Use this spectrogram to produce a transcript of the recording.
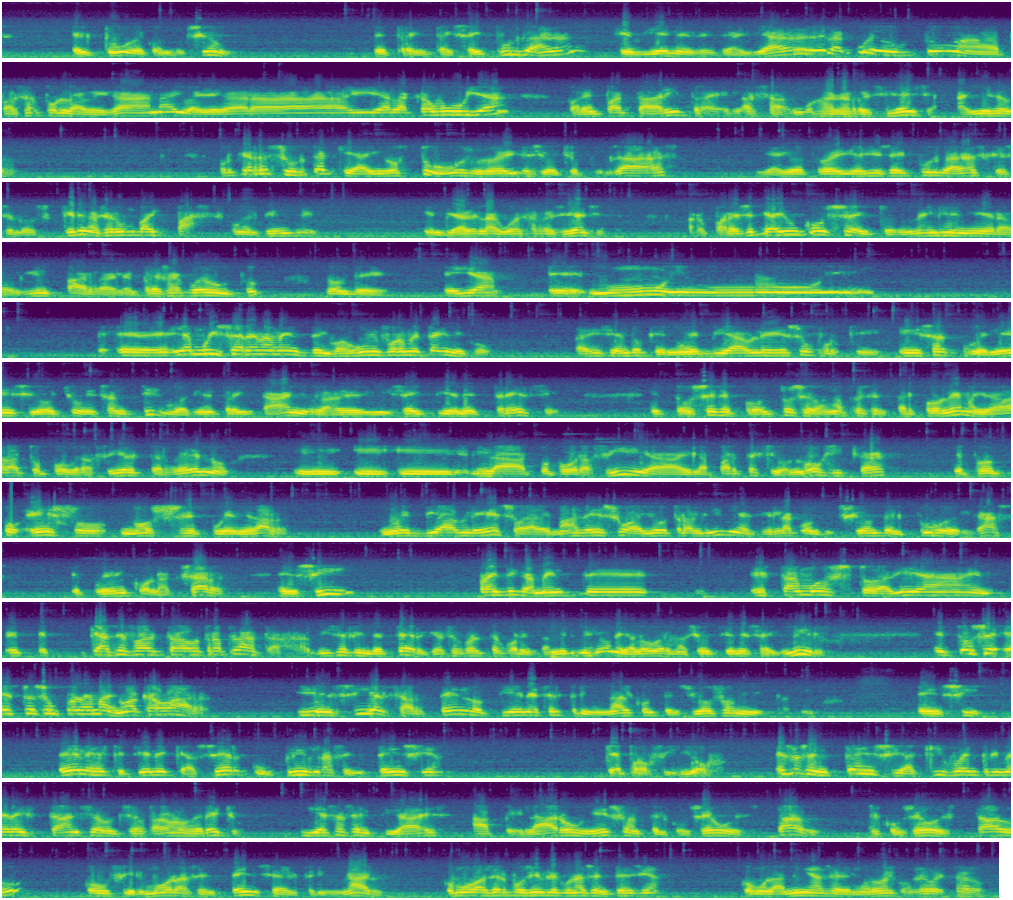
el tubo de conducción de 36 pulgadas que viene desde allá del acueducto a pasar por la vegana y va a llegar ahí a la cabulla para empatar y traer las aguas a la residencia. Ahí es Porque resulta que hay dos tubos, uno de 18 pulgadas y hay otro de 16 pulgadas que se los quieren hacer un bypass con el fin de enviar el agua a esa residencia. Pero parece que hay un concepto de una ingeniera, Olguín Parra, de la empresa Acueducto, donde ella eh, muy, muy, eh, ella muy serenamente y bajo un informe técnico está diciendo que no es viable eso porque esa tubería 18 es antigua, tiene 30 años, la de 16 tiene 13. Entonces de pronto se van a presentar problemas y dada la topografía del terreno, y, la topografía y la parte geológica, de pronto eso no se puede dar. No es viable eso. Además de eso hay otra línea que es la conducción del tubo del gas, que pueden colapsar. En sí, prácticamente estamos todavía en... que hace falta otra plata, dice Findeter, que hace falta 40 mil millones, ya la gobernación tiene 6 mil. Entonces, esto es un problema de no acabar. Y en sí el sartén lo tiene, es el Tribunal Contencioso Administrativo. En sí. Él es el que tiene que hacer cumplir la sentencia que profirió. Esa sentencia aquí fue en primera instancia donde se trataron los derechos y esas entidades apelaron eso ante el Consejo de Estado. El Consejo de Estado confirmó la sentencia del tribunal. ¿Cómo va a ser posible que una sentencia como la mía se demoró en el Consejo de Estado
